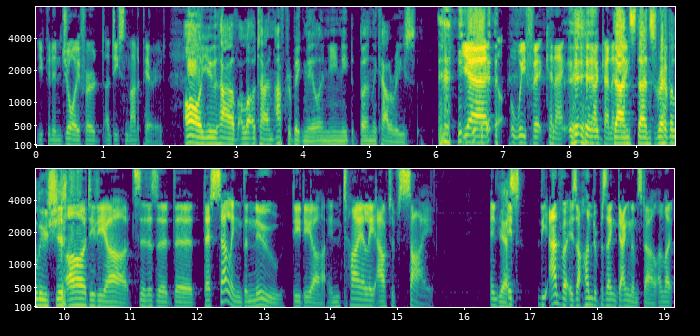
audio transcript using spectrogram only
you can enjoy for a, a decent amount of period. Or you have a lot of time after a big meal and you need to burn the calories. Yeah, Wii Fit Kinect that kind of Dance thing. Dance Revolution. Oh, DDR. So there's a, the, they're selling the new DDR entirely out of Psy. And Yes. it's, the advert is 100% Gangnam Style. I'm like,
